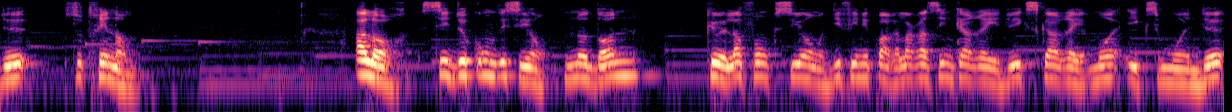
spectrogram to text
de ce trinôme. Alors, ces deux conditions nous donnent que la fonction définie par la racine carrée de x carré moins x moins 2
